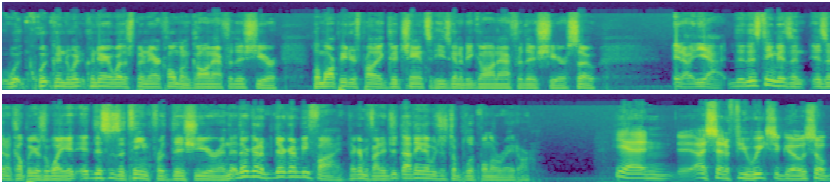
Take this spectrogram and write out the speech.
Quinndary Weatherspoon and Aric Holman gone after this year. Lamar Peters probably a good chance that he's going to be gone after this year. So, you know, yeah, this team isn't isn't a couple years away. It, it, this is a team for this year, and they're gonna they're gonna be fine. They're gonna be fine. Just, I think that was just a blip on the radar. Yeah, and I said a few weeks ago, so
